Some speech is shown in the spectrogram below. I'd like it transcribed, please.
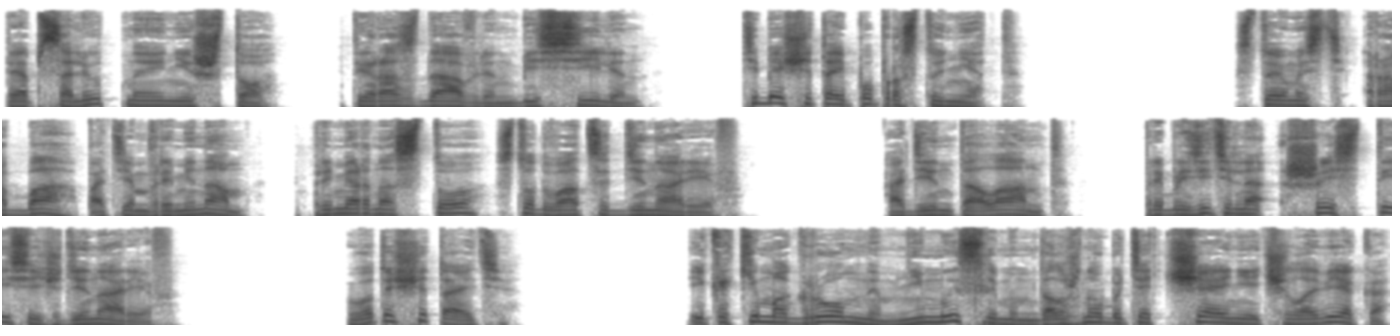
Ты абсолютное ничто. Ты раздавлен, бессилен. Тебя, считай, попросту нет. Стоимость раба по тем временам примерно 100-120 динариев. Один талант – приблизительно 6 тысяч динариев. Вот и считайте. И каким огромным, немыслимым должно быть отчаяние человека,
